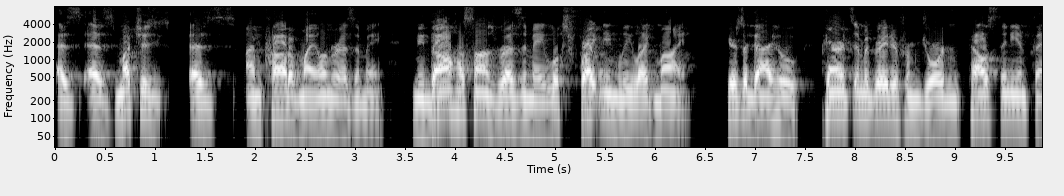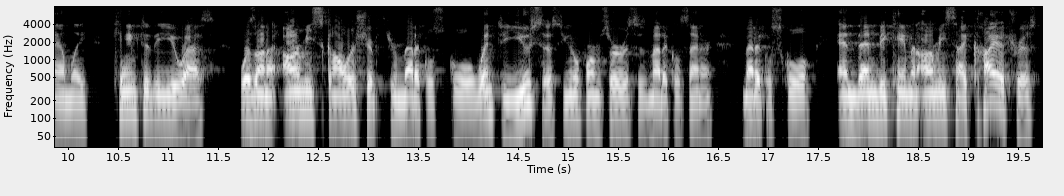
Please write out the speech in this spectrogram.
as as much as as i'm proud of my own resume Nidal Hassan's resume looks frighteningly like mine. Here's a guy who parents immigrated from Jordan, Palestinian family, came to the US, was on an army scholarship through medical school, went to USUS, Uniform Services Medical Center, medical school, and then became an army psychiatrist,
